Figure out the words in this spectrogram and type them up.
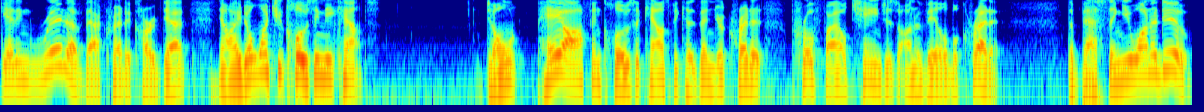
getting rid of that credit card debt. Now, I don't want you closing the accounts. Don't pay off and close accounts because then your credit profile changes on available credit. The best thing you want to do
